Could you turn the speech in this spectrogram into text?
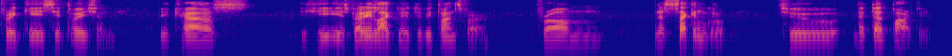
tricky situation because he is very likely to be transferred from the second group to the third party.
